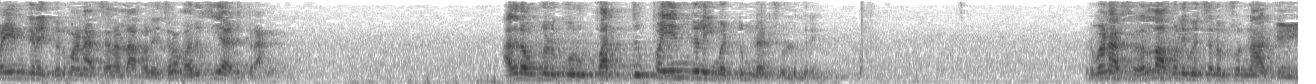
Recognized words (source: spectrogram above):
பயன்களை பெருமானா சல்லல்லாஹு அலைஹி வஸல்லம் வரிசையா எடுக்கிறாங்க. அதுல உங்களுக்கு ஒரு பத்து பயன்களை மட்டும் நான் சொல்லுகிறேன். பெருமானா சல்லல்லாஹு அலைஹி செலவு சொன்னார்கள்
